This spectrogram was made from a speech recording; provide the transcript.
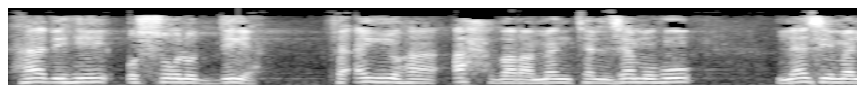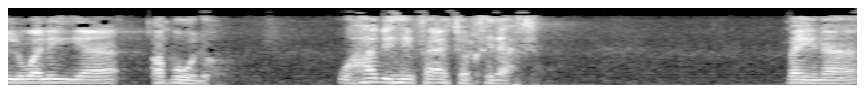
هذه أصول الدية فأيها أحضر من تلزمه لزم الولي قبوله. وهذه فائة الخلاف بين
